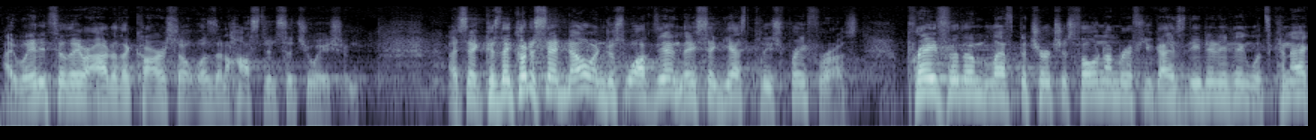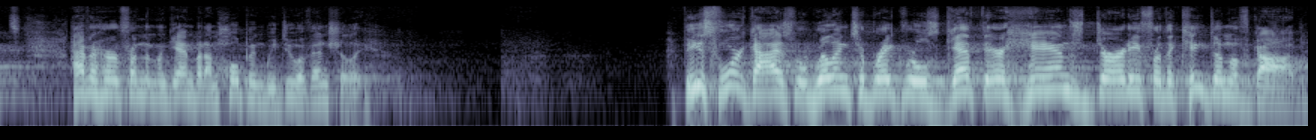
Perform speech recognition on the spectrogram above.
I waited till they were out of the car so it wasn't a hostage situation. I said, because they could have said no and just walked in. They said, Yes, please pray for us. Prayed for them, left the church's phone number. If you guys need anything, let's connect. Haven't heard from them again, but I'm hoping we do eventually. These four guys were willing to break rules, get their hands dirty for the kingdom of God.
